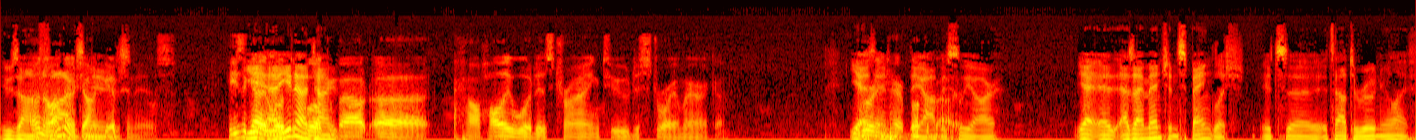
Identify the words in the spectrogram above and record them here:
who's on oh no, Fox I know John News. Gibson is. He's the guy Yeah, who wrote you the book John- about uh, how Hollywood is trying to destroy America. Yes, an they obviously are. Yeah, as I mentioned, Spanglish. It's uh, it's out to ruin your life.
